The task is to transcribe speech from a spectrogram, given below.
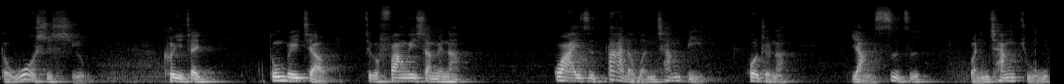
的卧室使用。可以在东北角这个方位上面呢，挂一支大的文昌笔，或者呢，养四只文昌竹。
